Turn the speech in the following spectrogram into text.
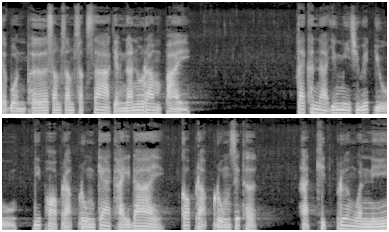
จะบ่นเพ้อซ้ำๆซักๆอย่างนั้นร่ำไป แต่ขณะยังมีชีวิตอยู่ นี่พอปรับปรุงแก้ไขได้ ก็ปรับปรุงเสียเถิด หัดคิดเรื่องวันนี้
